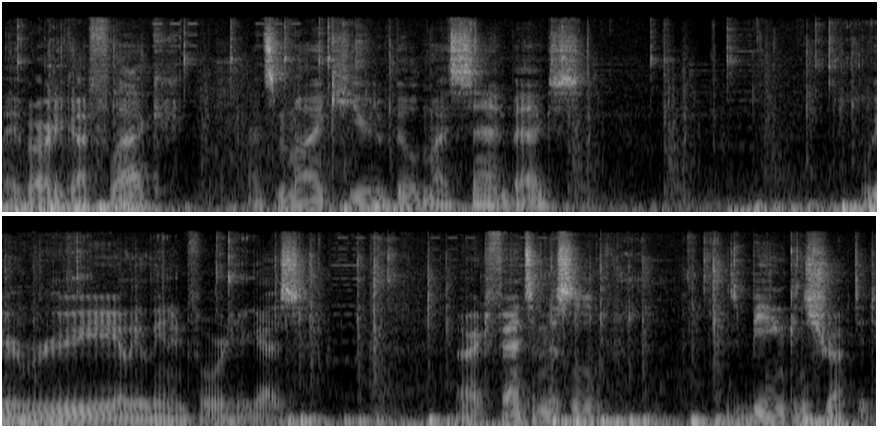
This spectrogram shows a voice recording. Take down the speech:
They've already got flak. That's my cue to build my sandbags. We're really leaning forward here, guys. Alright, Phantom Missile is being constructed.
